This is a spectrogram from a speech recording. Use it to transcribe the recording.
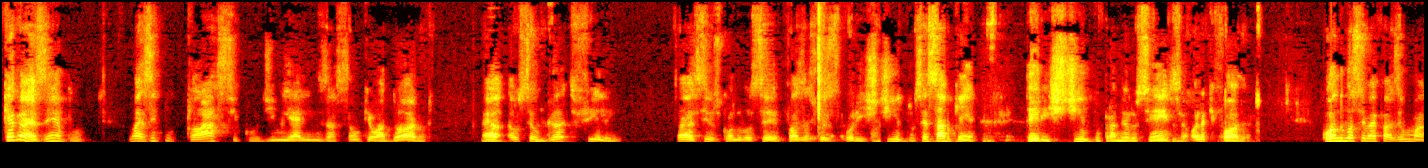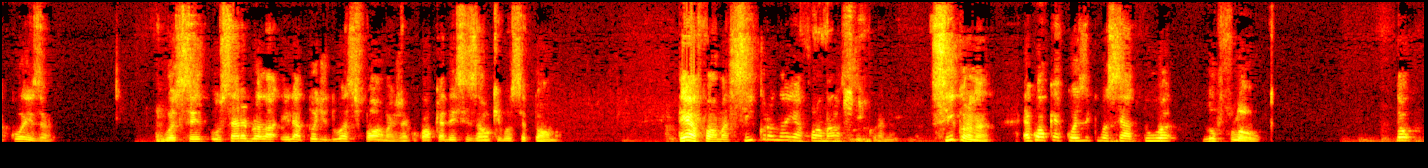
Quer ver um exemplo? Um exemplo clássico de mielinização que eu adoro é, é o seu gut feeling. Sabe assim, quando você faz as coisas por instinto, você sabe quem é ter instinto para neurociência? Olha que foda. Quando você vai fazer uma coisa, você, o cérebro ele atua de duas formas, né, com qualquer decisão que você toma. Tem a forma síncrona e a forma assíncrona. Síncrona é qualquer coisa que você atua no flow. Então,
